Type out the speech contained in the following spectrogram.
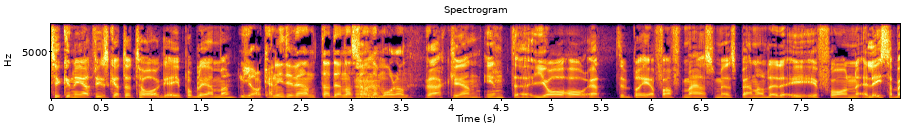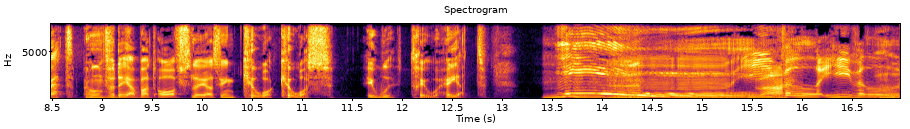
tycker ni att vi ska ta tag i problemen? Jag kan inte vänta denna söndag morgon. Verkligen inte. Jag har ett brev framför mig här som är spännande. Det är från Elisabeth. Hon funderar på att avslöja sin KKs otrohet. Evil, evil.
